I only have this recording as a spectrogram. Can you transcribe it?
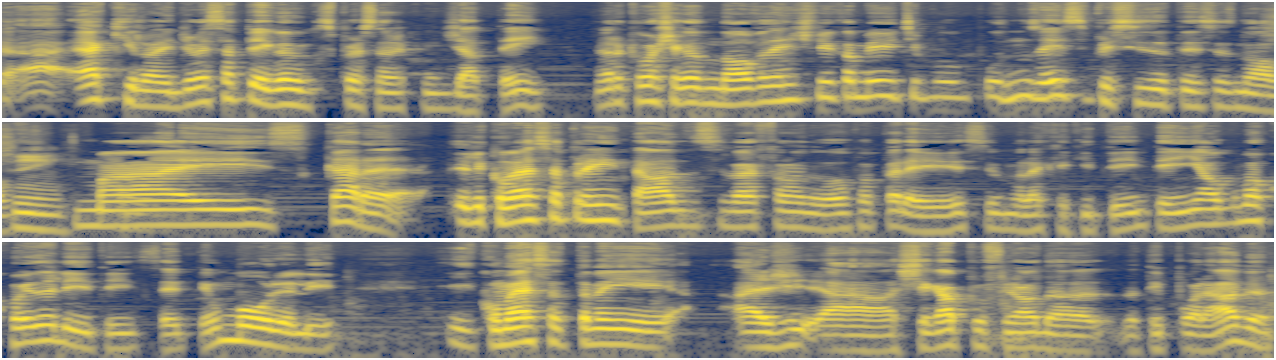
É aquilo, a gente vai se apegando com os personagens que a gente já tem. Na hora que vão chegando novos, a gente fica meio tipo, não sei se precisa ter esses novos. Sim. Mas, cara, ele começa apresentado, você vai falando, opa, peraí, esse moleque aqui tem, tem alguma coisa ali, tem, tem um molho ali. E começa também a, a chegar pro final da, da temporada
